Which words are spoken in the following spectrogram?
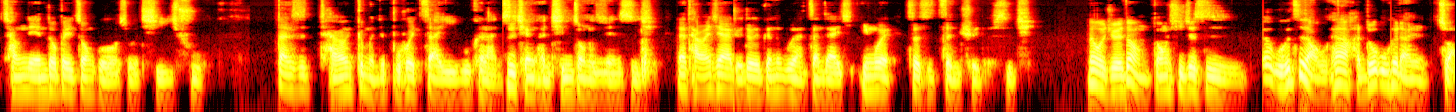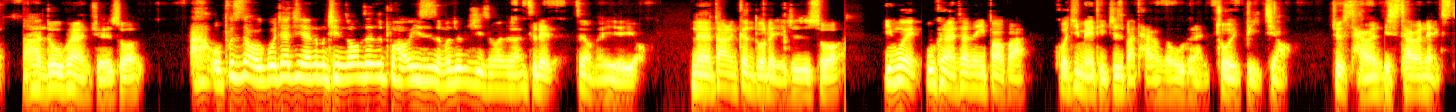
常年都被中国所欺负，但是台湾根本就不会在意乌克兰之前很轻重的这件事情。但台湾现在绝对跟乌克兰站在一起，因为这是正确的事情。那我觉得这种东西就是，呃，我至少我看到很多乌克兰人转，然后很多乌克兰人觉得说，啊，我不知道我国家竟然那么轻松，真是不好意思，什么对不起，什么什么之类的，这种人也有。那当然更多的也就是说，因为乌克兰战争一爆发，国际媒体就是把台湾跟乌克兰作为比较。就是台湾，is Taiwan next？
